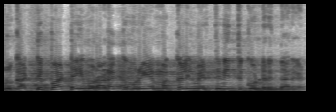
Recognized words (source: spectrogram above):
ஒரு கட்டுப்பாட்டையும் ஒரு அடக்குமுறையை மக்களின் மேல் திணித்துக் கொண்டிருந்தார்கள்.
